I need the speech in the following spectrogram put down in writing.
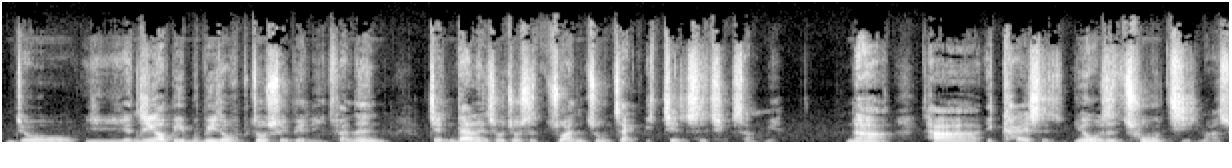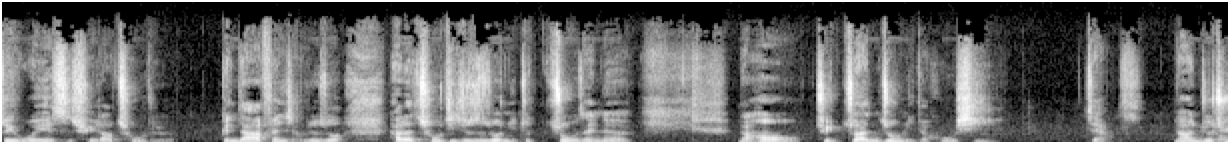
你就眼睛要闭不闭都都随便你，反正简单来说就是专注在一件事情上面。那他一开始，因为我是初级嘛，所以我也只学到初的，跟大家分享，就是说他的初级就是说，你就坐在那，然后去专注你的呼吸，这样子，然后你就去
